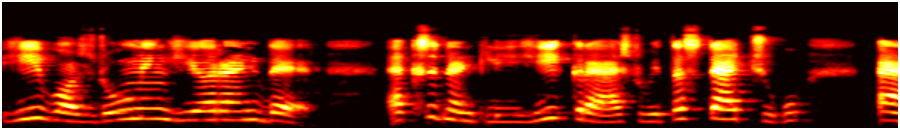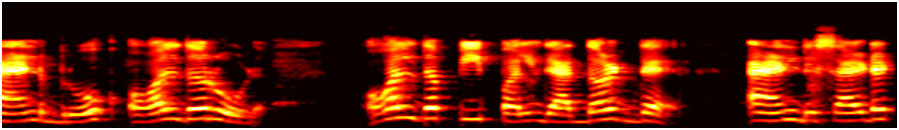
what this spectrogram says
He was roaming here and there. Accidentally, he crashed with a statue and broke all the road. All the people gathered there and decided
